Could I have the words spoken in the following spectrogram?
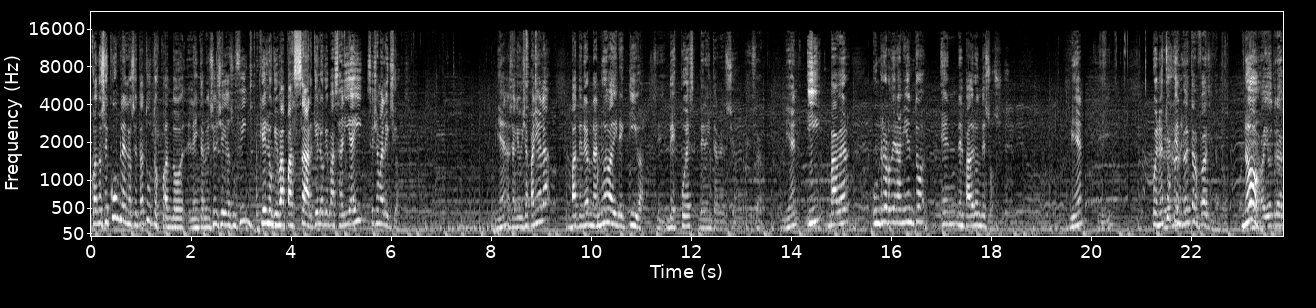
Cuando se cumplen los estatutos, cuando la intervención llegue a su fin, ¿qué es lo que va a pasar? ¿Qué es lo que pasaría ahí? Se llama elecciones. Bien, o sea que Villa Española va a tener una nueva directiva Sí. después de la intervención. Bien, y va a haber un reordenamiento en el padrón de socios. Bien, Sí. bueno, esto Pero es no, que. no es tan fácil tampoco. No. Hay, otra,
